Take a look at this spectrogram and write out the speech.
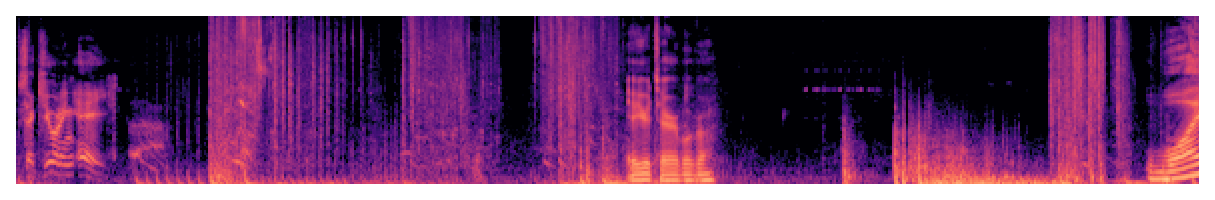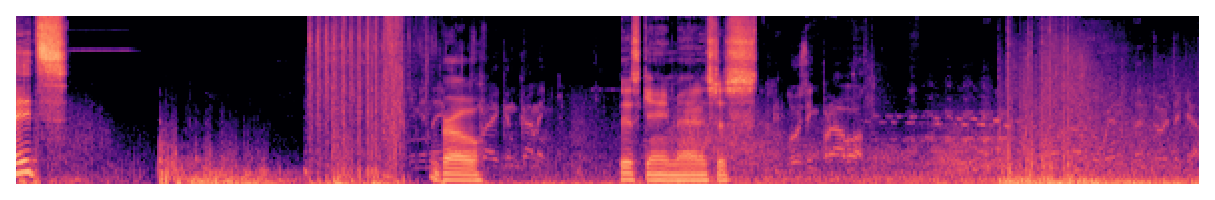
Securing A. Yeah, you're terrible, bro. What? Bro. This game, man, it's just... Losing Bravo. Win, then do it again.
